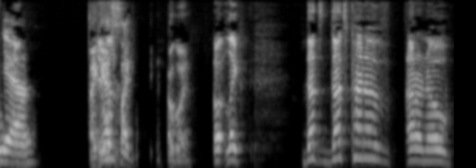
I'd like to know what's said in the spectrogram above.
yeah I guess was- like. Oh, go ahead. uh, like that's that's kind of I don't know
